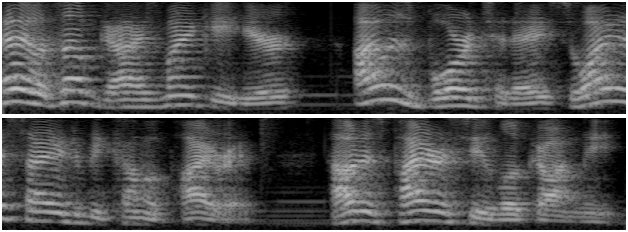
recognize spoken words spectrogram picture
Hey, what's up, guys? Mikey here. I was bored today, so I decided to become a pirate. How does piracy look on me?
